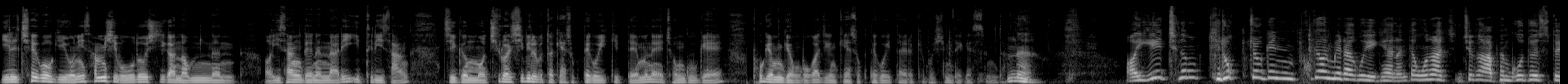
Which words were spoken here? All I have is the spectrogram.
일 최고 기온이 35도씨가 넘는 어, 이상 되는 날이 이틀 이상 지금 뭐 7월 10일부터 계속되고 있기 때문에 전국에 폭염 경보가 지금 계속되고 있다 이렇게 보시면 되겠습니다. 네. 어, 이게 지금 기록적인 폭염이라고 얘기하는데 오늘 지금 앞에 모두에서도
